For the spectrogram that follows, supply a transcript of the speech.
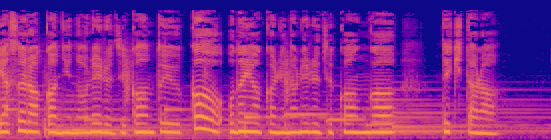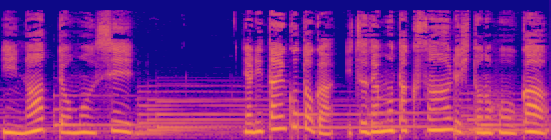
安らかになれる時間というか穏やかになれる時間ができたらいいなって思うしやりたいことがいつでもたくさんある人の方が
